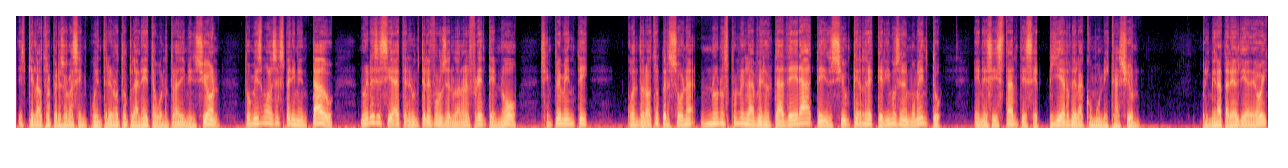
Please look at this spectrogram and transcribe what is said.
y que la otra persona se encuentre en otro planeta o en otra dimensión. Tú mismo lo has experimentado. No hay necesidad de tener un teléfono celular al frente, no. Simplemente cuando la otra persona no nos pone la verdadera atención que requerimos en el momento en ese instante se pierde la comunicación. Primera tarea del día de hoy,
